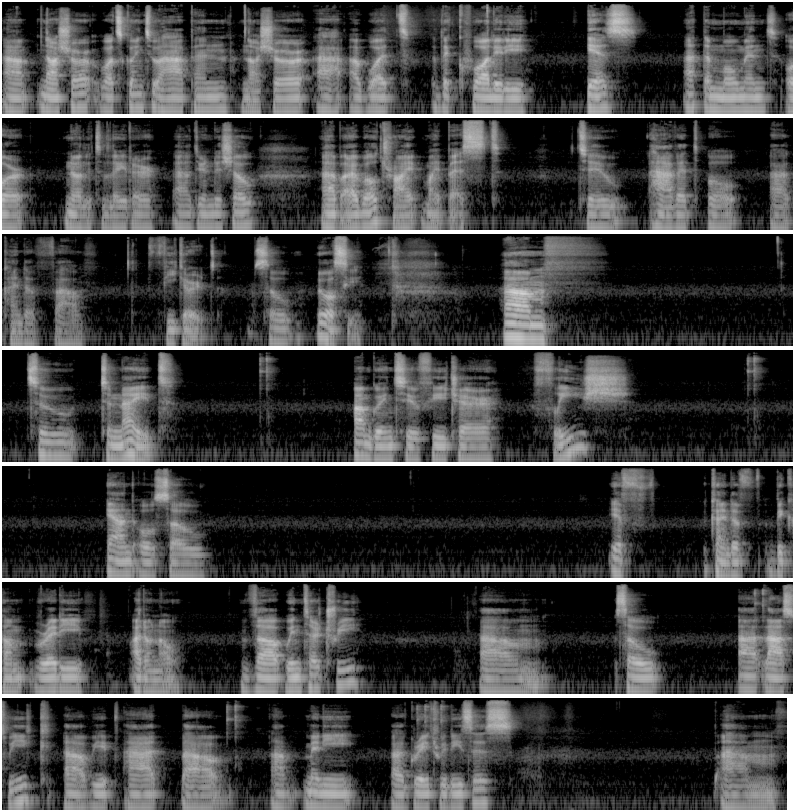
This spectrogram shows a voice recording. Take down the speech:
uh, not sure what's going to happen. Not sure uh, what the quality is at the moment or you know, a little later uh, during the show. Uh, but I will try my best to have it all uh, kind of uh, figured. So we will see. Um, to tonight, I'm going to feature Fleesh and also if kind of become ready i don't know the winter tree. Um, so uh, last week uh, we've had uh, uh many uh, great releases. Um,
